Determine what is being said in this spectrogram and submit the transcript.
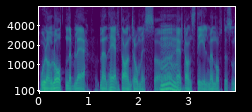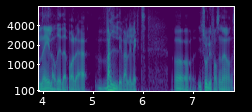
hvordan låtene ble med en helt annen trommis og Mm. helt annen stil, men ofte så naila de det bare veldig, veldig likt. Og utrolig fascinerende.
